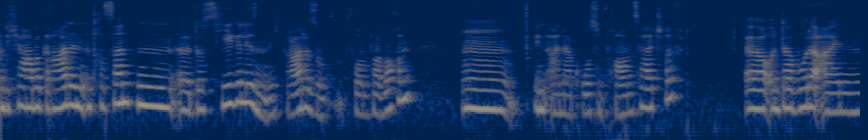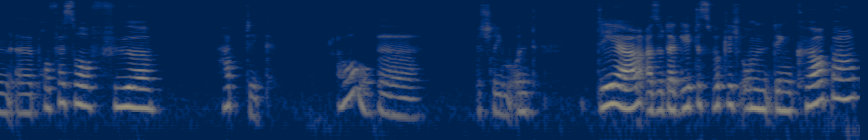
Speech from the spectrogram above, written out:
Und ich habe gerade einen interessanten äh, Dossier gelesen, nicht gerade so vor ein paar Wochen, mh, in einer großen Frauenzeitschrift. Äh, und da wurde ein äh, Professor für Haptik Oh. äh, beschrieben. Und der, also da geht es wirklich um den Körper,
